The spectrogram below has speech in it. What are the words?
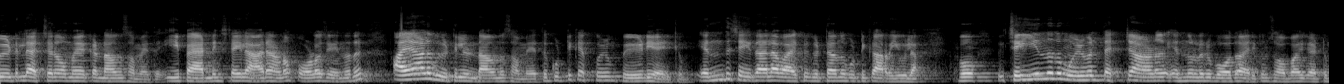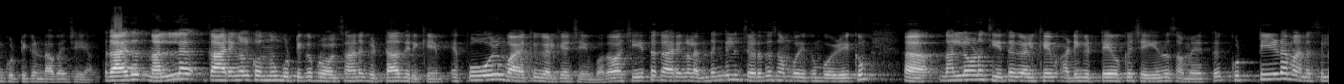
വീട്ടിൽ അച്ഛനും അമ്മയൊക്കെ ഉണ്ടാകുന്ന സമയത്ത് ഈ പാരന്റിങ് സ്റ്റൈൽ ആരാണോ ഫോളോ ചെയ്യുന്നത് അയാൾ വീട്ടിലുണ്ടാവുന്ന സമയത്ത് കുട്ടിക്ക് എപ്പോഴും പേടിയായിരിക്കും. എന്ത് ചെയ്താലാ വഴക്ക് കിട്ടുക എന്ന് കുട്ടിക്ക് അറിയൂല. അപ്പോൾ ചെയ്യുന്നത് മുഴുവൻ തെറ്റാണ് എന്നുള്ളൊരു ബോധമായിരിക്കും സ്വാഭാവികമായിട്ടും കുട്ടിക്ക് ഉണ്ടാവുകയും ചെയ്യാം അതായത് നല്ല കാര്യങ്ങൾക്കൊന്നും കുട്ടിക്ക് പ്രോത്സാഹനം കിട്ടാതിരിക്കുകയും എപ്പോഴും വഴക്ക് കേൾക്കുകയും ചെയ്യുമ്പോൾ അഥവാ ചീത്ത കാര്യങ്ങൾ എന്തെങ്കിലും ചെറുത് സംഭവിക്കുമ്പോഴേക്കും നല്ലോണം ചീത്ത കേൾക്കുകയും അടി കിട്ടുകയും ഒക്കെ ചെയ്യുന്ന സമയത്ത് കുട്ടിയുടെ മനസ്സിൽ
